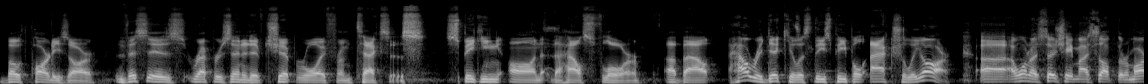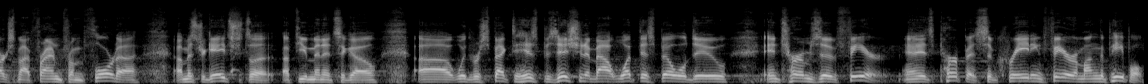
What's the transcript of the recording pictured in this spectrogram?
both parties are. This is Representative Chip Roy from Texas speaking on the House floor about how ridiculous these people actually are. Uh, I want to associate myself the remarks of my friend from Florida, uh, Mr. Gaetz, just a, a few minutes ago, uh, with respect to his position about what this bill will do in terms of fear and its purpose of creating fear among the people.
